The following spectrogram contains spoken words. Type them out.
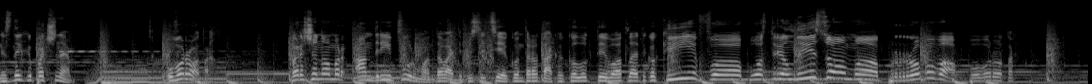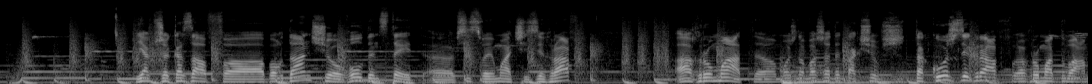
з них і почнемо. У воротах. Перший номер Андрій Фурман. Давайте після цієї контратаки колективу Атлетико Київ. Е, Постріл низом е, пробивав по воротах. Як вже казав е, Богдан, що Голден Стейт всі свої матчі зіграв. Агромат е, можна вважати так, що також зіграв Агромат 2.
